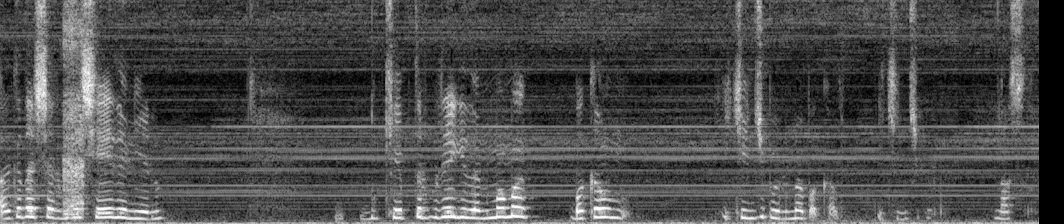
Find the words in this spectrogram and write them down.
Arkadaşlar bir de şey deneyelim. Bu Chapter 1'e gidelim ama bakalım ikinci bölüme bakalım. İkinci bölüm. Nasıl?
